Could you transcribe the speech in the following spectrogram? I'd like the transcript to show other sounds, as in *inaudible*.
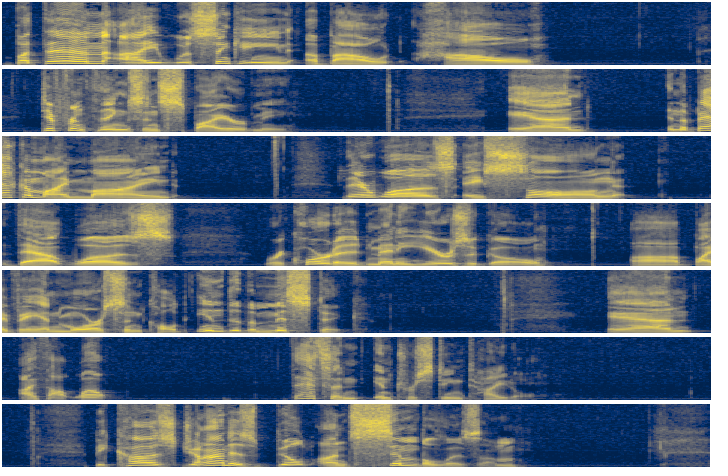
But then I was thinking about how different things inspire me. And in the back of my mind, there was a song that was recorded many years ago uh, by Van Morrison called Into the Mystic. And I thought, well, that's an interesting title. Because John is built on symbolism,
